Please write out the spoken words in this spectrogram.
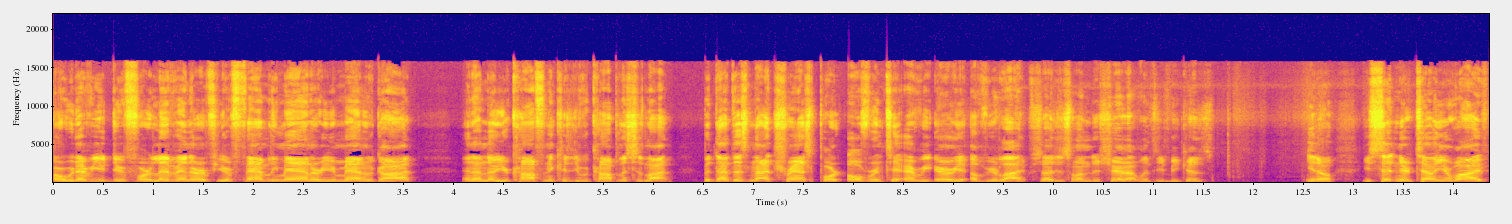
or whatever you do for a living, or if you're a family man or you're a man of God. And I know you're confident because you've accomplished a lot, but that does not transport over into every area of your life. So I just wanted to share that with you because, you know, you're sitting there telling your wife,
